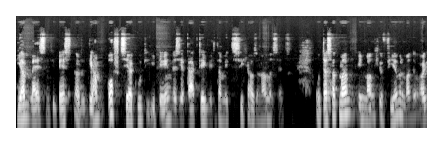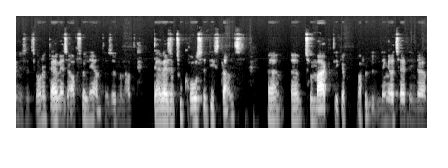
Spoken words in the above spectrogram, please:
die haben meistens die besten, also die haben oft sehr gute Ideen, weil sie ja tagtäglich damit sich auseinandersetzen. Und das hat man in manchen Firmen, manchen Organisationen teilweise auch verlernt. Also man hat teilweise eine zu große Distanz zum Markt. Ich habe auch längere Zeit in der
